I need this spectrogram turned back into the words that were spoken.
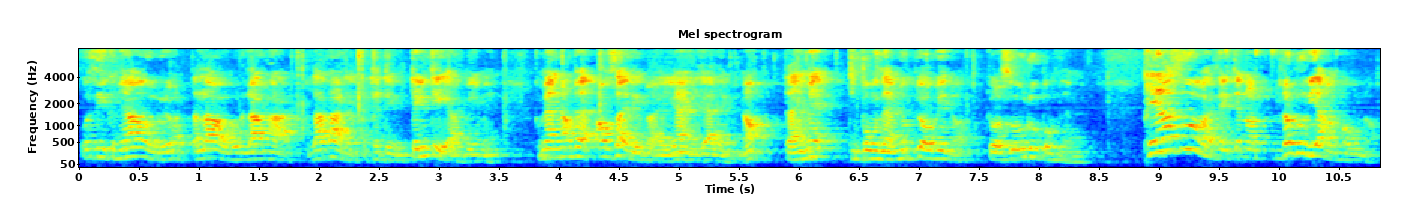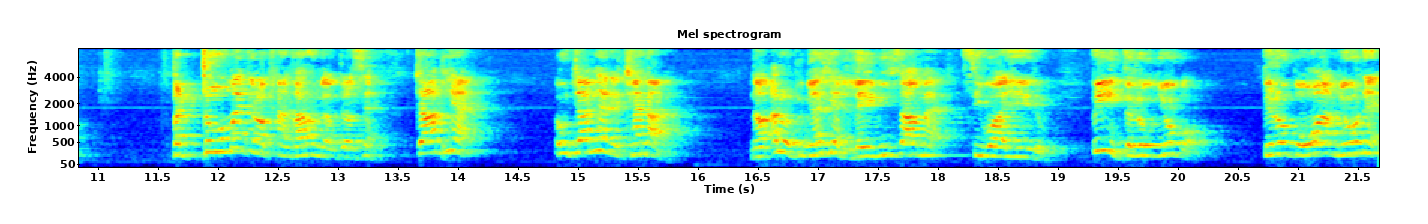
ကိုစီခင်ဗျားကိုရောတလောက်ကိုလက်ကလက်ကလည်းအတင်းတင်းတရာပေးမယ်ခင်ဗျားနောက်ထပ် outside တွေပါရရင်ရနိုင်မယ်နော်ဒါပေမဲ့ဒီပုံစံမျိုးပြောပြီးနော်ကျော်စိုးလူပုံစံမျိုးဖះဆူပါစေကျွန်တော်လုပ်လို့ရမှာမဟုတ်ဘူးနော်ဘယ်တော့မှကျွန်တော်ခံစားလို့မရဘူးကျွန်တော်စကြားဖြတ် ဟိုကြားဖြတ်နဲ့ချမ်းသာတယ်နော်အဲ့လိုသူများရှိလိန်ပြီးစားမဲ့စီဝါရေးတို့ပြီးဒီလိုမျိုးပေါ့ဒီလိုဘဝမျိုးနဲ့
